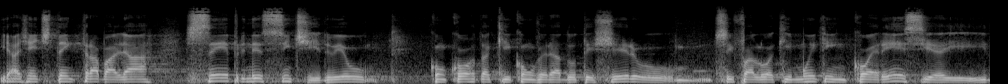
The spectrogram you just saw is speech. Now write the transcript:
e a gente tem que trabalhar sempre nesse sentido. Eu concordo aqui com o vereador Teixeira, se falou aqui muito em coerência e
